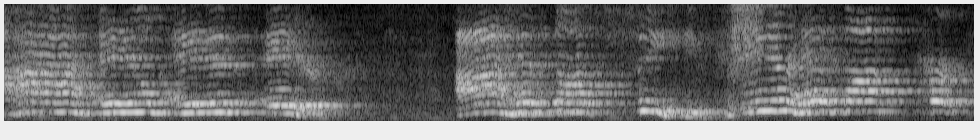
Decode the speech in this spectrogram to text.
I am an heir. I has not seen, ear has not heard.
